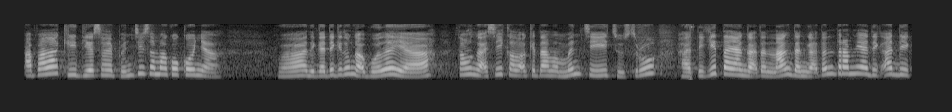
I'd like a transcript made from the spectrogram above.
Apalagi dia sampai benci sama kokonya. Wah, adik-adik itu nggak boleh ya. Tahu nggak sih kalau kita membenci, justru hati kita yang nggak tenang dan nggak tentram nih adik-adik.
